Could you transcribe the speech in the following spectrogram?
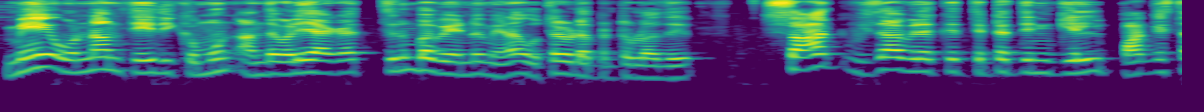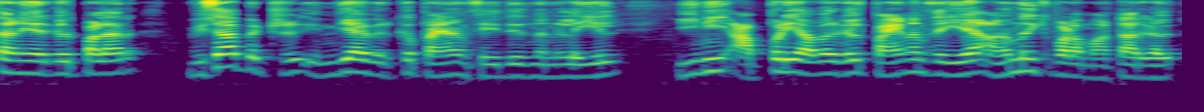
மே ஒன்றாம் தேதிக்கு முன் அந்த வழியாக திரும்ப வேண்டும் என உத்தரவிடப்பட்டுள்ளது. சார்க் விசா விலக்கு திட்டத்தின் கீழ் பாகிஸ்தானியர்கள் பலர் விசா பெற்று இந்தியாவிற்கு பயணம் செய்திருந்த நிலையில் இனி அப்படி அவர்கள் பயணம் செய்ய அனுமதிக்கப்பட மாட்டார்கள்.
